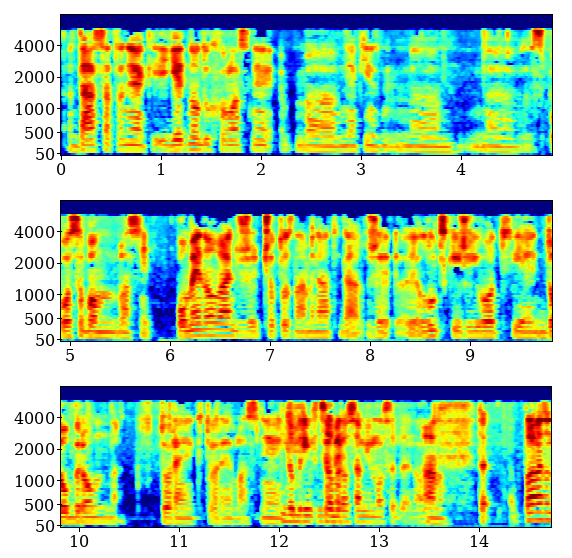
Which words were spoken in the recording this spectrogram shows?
Dá sa to nejak jednoducho vlastne nejakým spôsobom vlastne pomenovať, že čo to znamená teda, že ľudský život je dobrom, ktoré, ktoré vlastne... Dobrý, chceme... Dobro samým o sebe, no. Áno. To, podľa to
